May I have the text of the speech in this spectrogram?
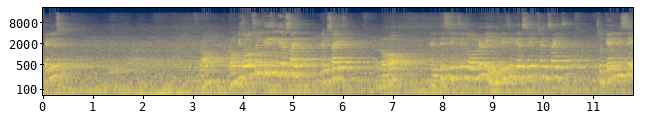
can you see rock is also increasing their size and size rock and this hills is already increasing their shapes and size so can we say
